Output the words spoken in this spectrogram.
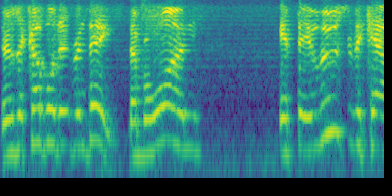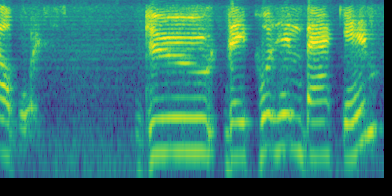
there's a couple of different things. Number one, if they lose to the Cowboys, do they put him back in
